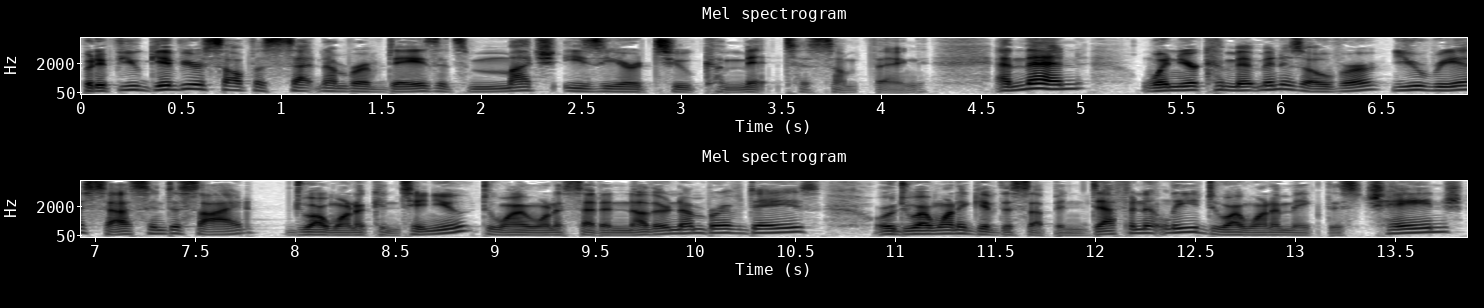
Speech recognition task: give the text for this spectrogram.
But if you give yourself a set number of days, it's much easier to commit to something. And then when your commitment is over, you reassess and decide do I want to continue? Do I want to set another number of days? Or do I want to give this up indefinitely? Do I want to make this change?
